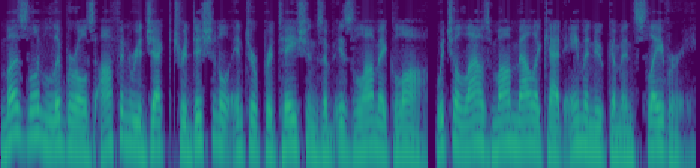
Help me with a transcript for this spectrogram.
Muslim liberals often reject traditional interpretations of Islamic law, which allows ma malakat aymanukum and slavery.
